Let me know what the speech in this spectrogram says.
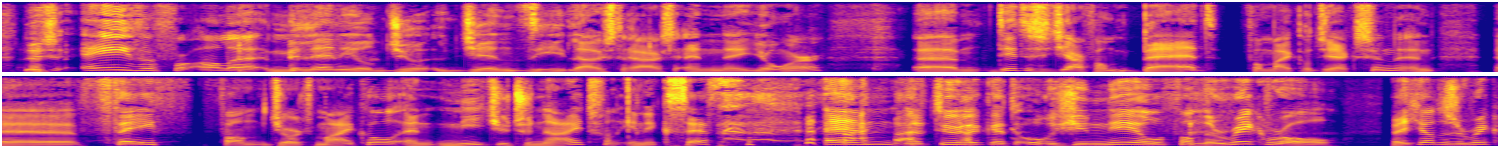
dus even voor alle millennial Gen Z luisteraars en uh, jonger. Um, dit is het jaar van Bad van Michael Jackson. En uh, Faith van George Michael. En Need You Tonight van In Excess. en natuurlijk het origineel van de Rickroll. Weet je wel, dus Rick,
